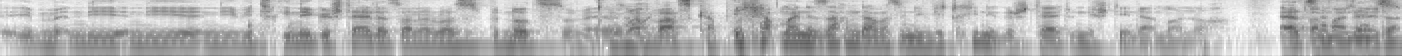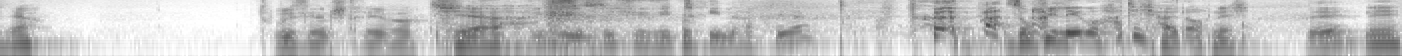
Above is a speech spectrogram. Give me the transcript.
eben in die, in die, in die Vitrine gestellt hast, sondern du hast es benutzt und irgendwann war es kaputt. Ich habe meine Sachen damals in die Vitrine gestellt und die stehen da immer noch. Ernsthaft Bei meinen jetzt? Eltern, ja. Du bist ja ein Streber. Tja, Wie viele wie viel Vitrinen habt ihr? so viel Lego hatte ich halt auch nicht. Nee? Nee,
